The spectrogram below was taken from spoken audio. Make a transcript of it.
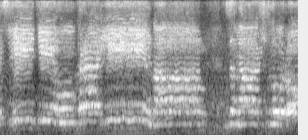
в світі Україна значну роль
